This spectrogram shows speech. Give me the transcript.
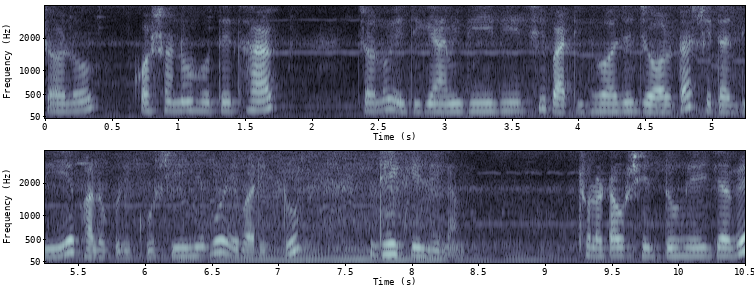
চলো কষানো হতে থাক। চলো এদিকে আমি দিয়ে দিয়েছি বাটি ধোয়া যে জলটা, সেটা দিয়ে ভালো করে কষিয়ে নেব। এবার একটু ঢেকে দিলাম। ছোলাটাও সেদ্ধ হয়ে যাবে।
